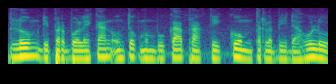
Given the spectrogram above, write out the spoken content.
belum diperbolehkan untuk membuka praktikum terlebih dahulu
